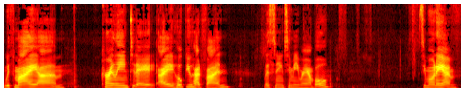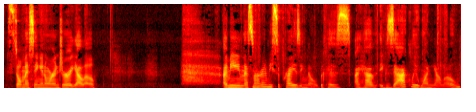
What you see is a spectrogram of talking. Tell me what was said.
with my um, currently today. I hope you had fun listening to me ramble. Simone, I'm still missing an orange or a yellow. I mean, that's not going to be surprising, though, because I have exactly one yellow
